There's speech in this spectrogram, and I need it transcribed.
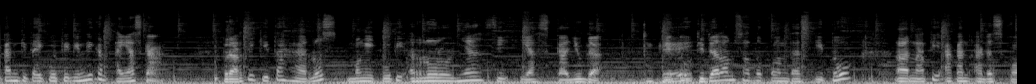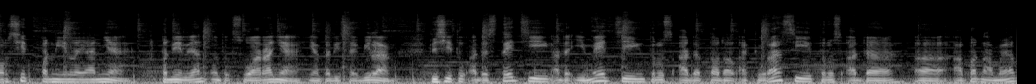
akan kita ikutin ini kan IASKA. Berarti kita harus mengikuti rule-nya si IASKA juga. Oke. gitu. Di dalam satu kontes itu eh, nanti akan ada score sheet penilaiannya, penilaian untuk suaranya yang tadi saya bilang. Di situ ada staging, ada imaging, terus ada tonal akurasi, terus ada eh, apa namanya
